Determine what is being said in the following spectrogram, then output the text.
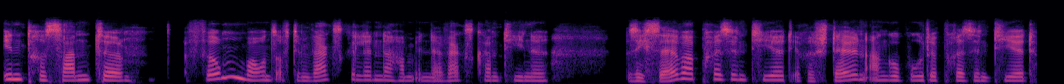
interessante Firmen bei uns auf dem Werksgelände, haben in der Werkskantine sich selber präsentiert, ihre Stellenangebote präsentiert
